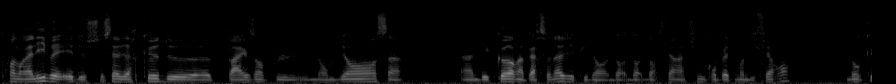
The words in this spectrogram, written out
prendre un livre et de se servir que de, euh, par exemple, une ambiance, un, décor, un personnage, et puis d'en faire un film complètement différent. Donc,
